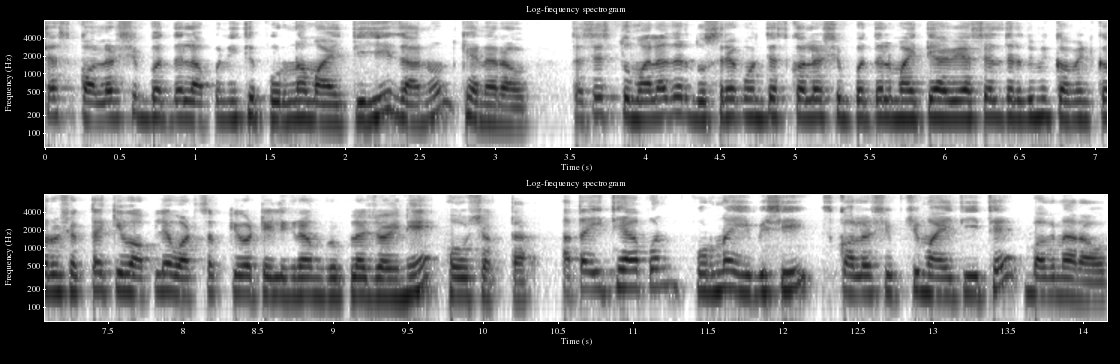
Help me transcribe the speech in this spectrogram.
त्या स्कॉलरशिपबद्दल आपण इथे पूर्ण माहितीही जाणून घेणार आहोत. तसेच तुम्हाला जर दुसऱ्या कोणत्या स्कॉलरशिपबद्दल माहिती हवी असेल तर तुम्ही कमेंट करू शकता किंवा आपल्या व्हॉट्सअप किंवा टेलिग्राम ग्रुपला जॉईन हे होऊ शकता. आता इथे आपण पूर्ण ई बी सी स्कॉलरशिपची माहिती इथे बघणार आहोत.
